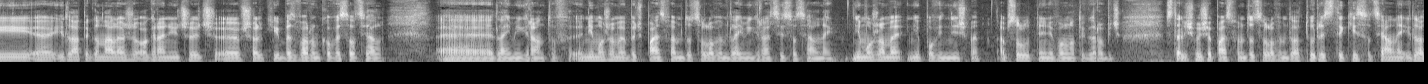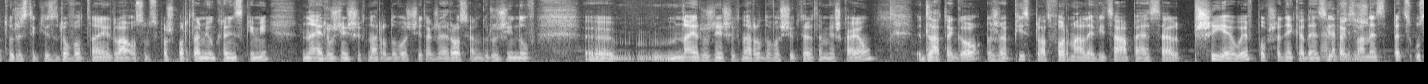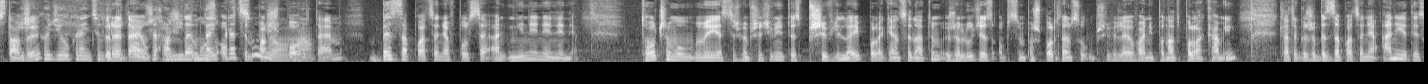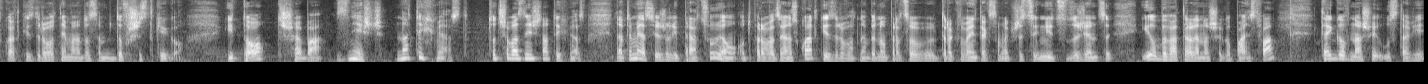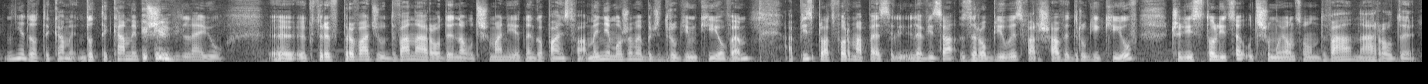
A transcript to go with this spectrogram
I, e, I dlatego należy ograniczyć e, wszelki bezwarunkowy socjal e, dla imigrantów. Nie możemy być państwem docelowym dla imigracji socjalnej. Nie możemy, nie powinniśmy. Absolutnie nie wolno tego robić. Staliśmy się państwem docelowym dla turystyki socjalnej i dla turystyki zdrowotnej, dla osób z paszportami ukraińskimi najróżniejszych narodowości, także Rosjan, Gruzinów, e, najróżniejszych narodowości, które tam mieszkają. Dlatego, że PiS, Platforma, Lewica, PSL przyjęły w poprzedniej kadencji Ale tak zwane specustawy które dają oni każdemu z obcym pracują, no. paszportem bez zapłacenia w Polsce. A nie, nie, nie, nie, nie. To, czemu my jesteśmy przeciwni, to jest przywilej polegający na tym, że ludzie z obcym paszportem są uprzywilejowani ponad Polakami, dlatego że bez zapłacenia ani jednej składki zdrowotnej mają dostęp do wszystkiego. I to trzeba znieść natychmiast. To trzeba znieść natychmiast. Natomiast jeżeli pracują, odprowadzają składki zdrowotne, będą traktowani tak samo jak wszyscy inni cudzoziemcy i obywatele naszego państwa, tego w naszej ustawie nie dotykamy. Dotykamy przywileju, y, który wprowadził dwa narody na utrzymanie jednego państwa. My nie możemy być drugim Kijowem, a PiS, Platforma, PSL i Lewica zrobiły z Warszawy drugi Kijów, czyli stolicę utrzymującą dwa narody.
